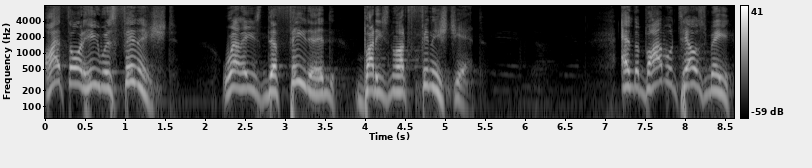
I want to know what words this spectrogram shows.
I thought he was finished. Well, he's defeated, but he's not finished yet. And the Bible tells me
